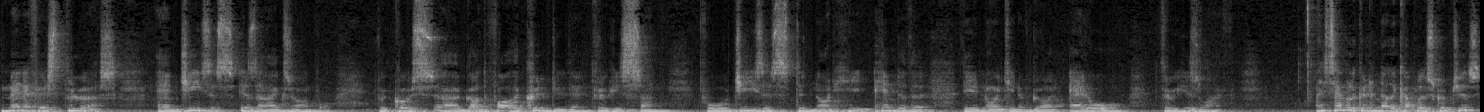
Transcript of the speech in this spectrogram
manifest through us. And Jesus is our example because uh, God the Father could do that through his Son. For Jesus did not hinder the, the anointing of God at all through his life. Let's have a look at another couple of scriptures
